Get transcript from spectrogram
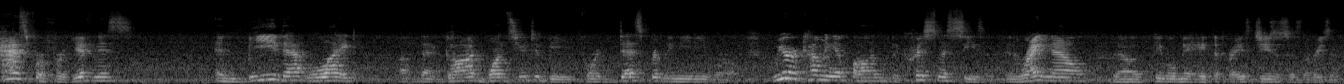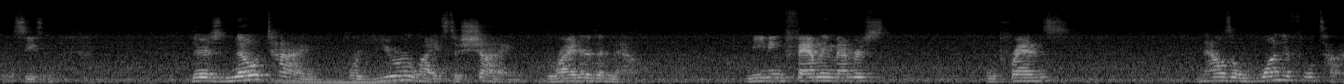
Ask for forgiveness and be that light uh, that God wants you to be for a desperately needy world. We are coming up on the Christmas season, and right now, you know, people may hate the phrase, Jesus is the reason for the season. There's no time for your lights to shine brighter than now. Meaning family members and friends, now is a wonderful time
